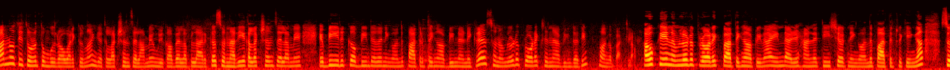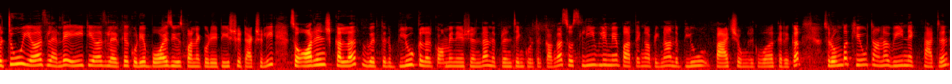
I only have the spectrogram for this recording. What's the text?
அறுநூற்றி தொண்ணூத்தொம்பது ரூபா வரைக்கும் தான் இங்கே கலெக்ஷன்ஸ் எல்லாமே உங்களுக்கு அவைலபிளாக இருக்குது ஸோ நிறைய கலெக்ஷன்ஸ் எல்லாமே எப்படி இருக்குது அப்படின்றத நீங்கள் வந்து பார்த்துருப்பீங்க அப்படின்னு நினைக்கிறேன். ஸோ நம்மளோட ப்ராடக்ட்ஸ் என்ன அப்படின்றதையும் வாங்க பார்க்கலாம். ஓகே நம்மளோட ப்ராடக்ட் பார்த்தீங்க அப்படின்னா இந்த அழகான டிஷர்ட் நீங்கள் வந்து பார்த்துட்ருக்கீங்க. ஸோ டூ இயர்ஸ்லேருந்து எயிட் இயர்ஸில் இருக்கக்கூடிய பாய்ஸ் யூஸ் பண்ணக்கூடிய t-shirt actually so orange colour with blue colour combination தான் அந்த பிரிண்டிங் கொடுத்துருக்காங்க. ஸோ ஸ்லீவ்லேயுமே பார்த்தீங்க அப்படின்னா அந்த ப்ளூ பேட்ச் உங்களுக்கு ஒர்க் இருக்குது ஸோ ரொம்ப க்யூட்டான வி நெக் பேட்டர்ன்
